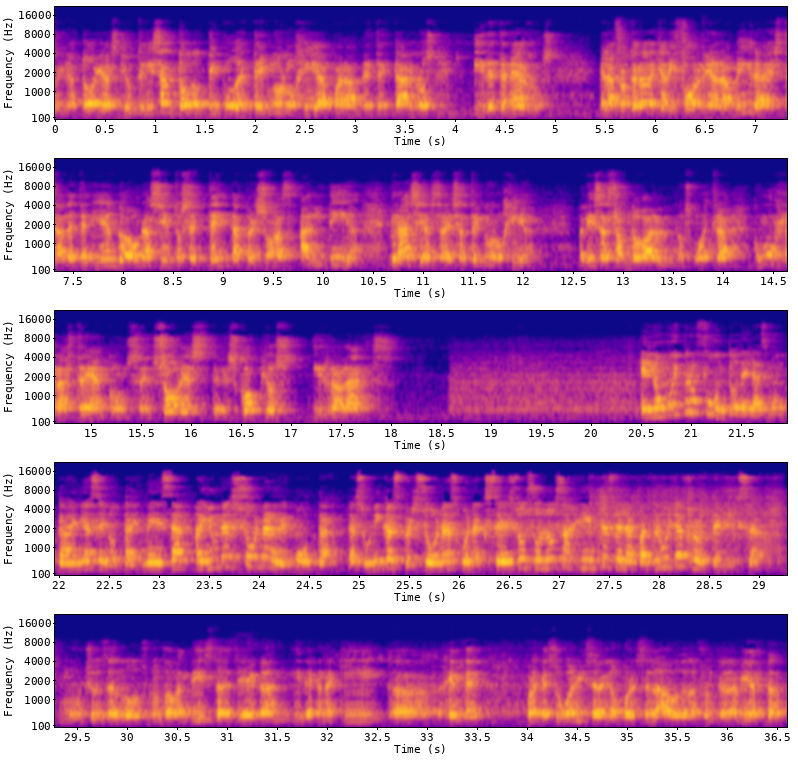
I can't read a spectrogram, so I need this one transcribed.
migratorias que utilizan todo tipo de tecnología para detectarlos y detenerlos. En la frontera de California, la migra está deteniendo a unas 170 personas al día gracias a esa tecnología. Melissa Sandoval nos muestra cómo rastrean con sensores, telescopios y radares. En lo muy profundo de las montañas en Otay Mesa hay una zona remota. Las únicas personas con acceso son los agentes de la patrulla fronteriza. Muchos de los contrabandistas llegan y dejan aquí uh, gente para que suban y se vengan por ese lado de la frontera abierta.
